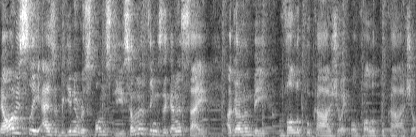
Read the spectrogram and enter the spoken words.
Now obviously as a beginner response to you, some of the things they're going to say are going to be volapukaĵoj or volapukaĵo.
